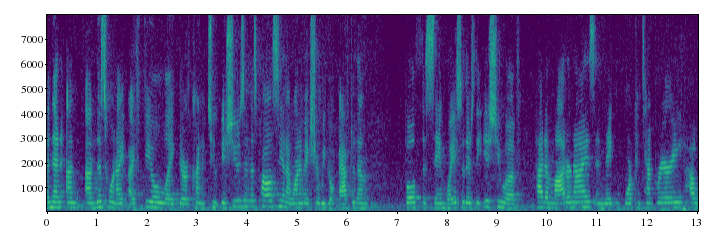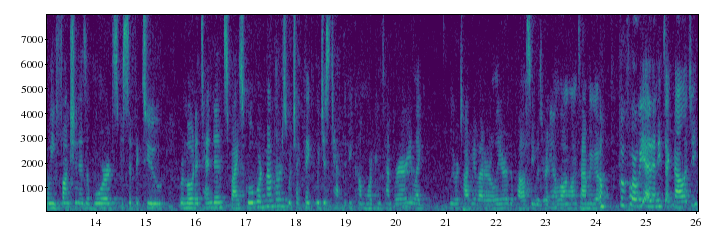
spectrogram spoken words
And then on, on this one, I, I feel like there are kind of two issues in this policy, and I want to make sure we go after them both the same way. So there's the issue of how to modernize and make more contemporary how we function as a board specific to remote attendance by school board members, which I think we just have to become more contemporary. Like we were talking about earlier, the policy was written a long, long time ago before we had any technology.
